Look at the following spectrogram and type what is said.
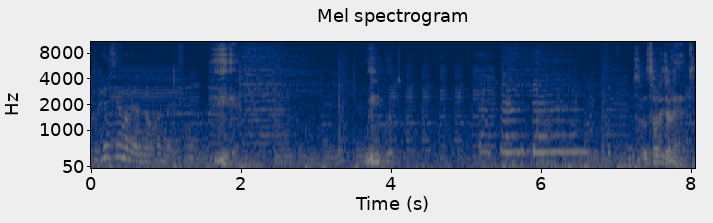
っと平成生まれなんでわかんないですね。え？ウィンクやつそそれじゃないやつ。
